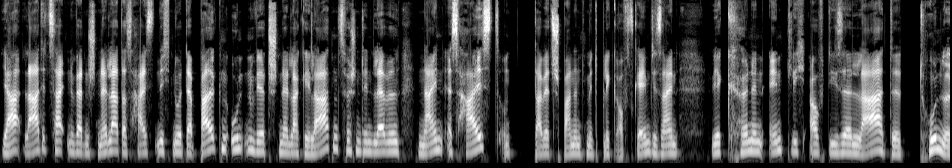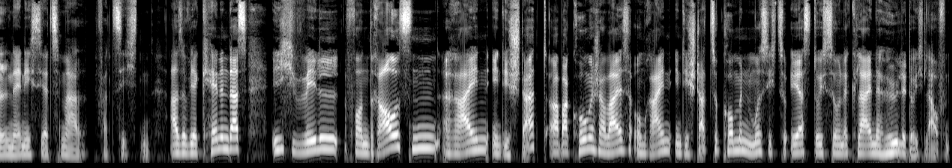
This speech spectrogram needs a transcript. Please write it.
Ja, Ladezeiten werden schneller, das heißt nicht nur der Balken unten wird schneller geladen zwischen den Leveln, nein, es heißt, und da wird es spannend mit Blick aufs Game Design, wir können endlich auf diese Ladetunnel, nenne ich es jetzt mal, verzichten. Also wir kennen das, ich will von draußen rein in die Stadt, aber komischerweise, um rein in die Stadt zu kommen, muss ich zuerst durch so eine kleine Höhle durchlaufen.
